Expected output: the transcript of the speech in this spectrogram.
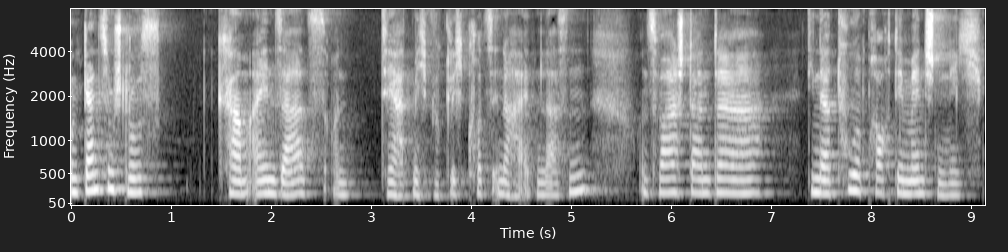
und ganz zum Schluss kam ein Satz und der hat mich wirklich kurz innehalten lassen. Und zwar stand da, die Natur braucht den Menschen nicht,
